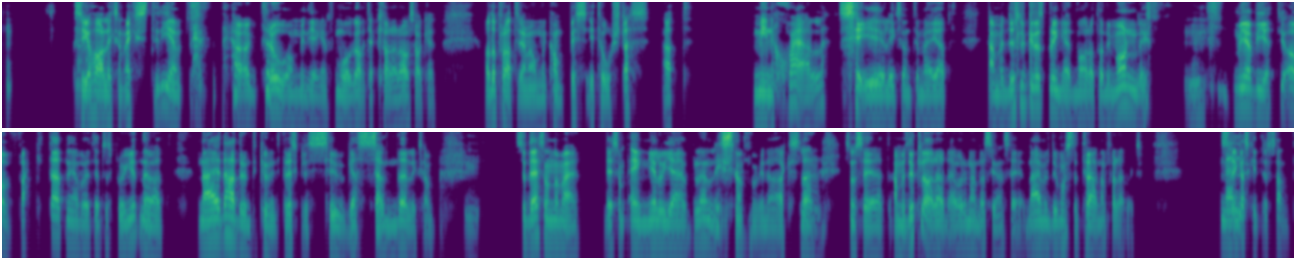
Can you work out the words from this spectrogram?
Så jag har liksom extremt hög tro om min egen förmåga av att jag klarar av saker. Och då pratade jag med om en kompis i torsdags att min själ säger ju liksom till mig att ja, men du skulle kunna springa ett maraton imorgon liksom. Mm, Men jag vet ju av fakta att när jag varit ute och sprungit nu att nej, det hade du inte kunnat för det skulle suga sönder liksom. Mm. Så det är som de här, det är som ängel och djävulen liksom på mina axlar ja, som säger att ja, men du klarar det och den andra sidan säger nej, men du måste träna för det. Liksom. Så det är ganska intressant.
